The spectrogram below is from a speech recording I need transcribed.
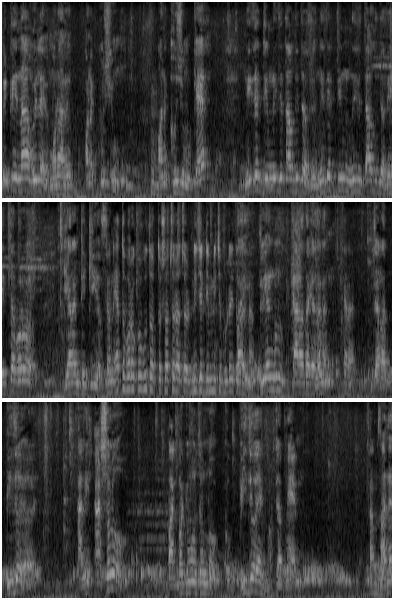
বিক্রি না হইলে মনে আমি অনেক খুশি হম হুম। অনেক খুশি হম কে? নিজের ডিম নিজে তাও দিতে আছে নিজের ডিম নিজে তাও দিতে আছে এটা বড় গ্যারান্টি কি আছে? কারণ এত বড় কবুতর তো সচরাচর নিজের ডিম নিচে ফুটাইতে পারে না। দুই আঙ্গুল কারা দেখে জানেন? কারা? যারা বিজয় হয় আমি আসলেও বাগবাকিমোর জন্য খুব বিজয় একটা ম্যান। মানে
